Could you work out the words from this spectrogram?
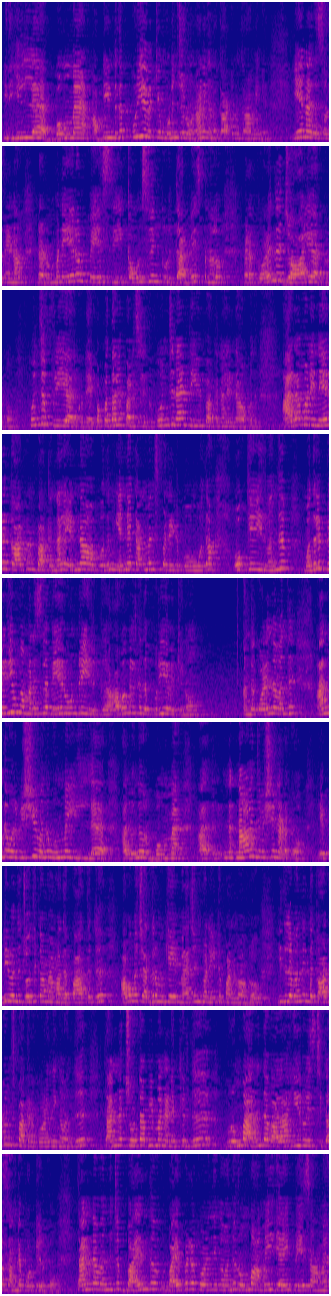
இது இல்ல பொம்மை அப்படின்றத புரிய வைக்க முடிஞ்சிடும்னா நீங்க அந்த கார்ட்டூன் காமிங்க. ஏன் நான் இதை சொல்றேன்னா நான் ரொம்ப நேரம் பேசி கவுன்சிலிங் கொடுத்து அட்வைஸ் பண்ணாலும் மேடம் குழந்தை ஜாலியா இருக்கட்டும் கொஞ்சம் ஃப்ரீயா இருக்கட்டும் எப்ப பார்த்தாலும் படிச்சிருக்கு. கொஞ்ச நேரம் டிவி பார்க்கறதுனால என்ன ஆக போகுது அரை மணி நேரம் கார்ட்டூன் பார்க்கறதுனால என்ன ஆக போகுதுன்னு என்ன கன்வின்ஸ் பண்ணிட்டு போகும்போது தான் ஓகே இது வந்து முதல்ல பெரியவங்க மனசுல வேரூன்றி இருக்கு. அவங்களுக்கு அதை புரிய வைக்கணும். அந்த குழந்தை வந்து அந்த ஒரு விஷயம் வந்து உண்மை இல்ல. அது வந்து ஒரு பொம்மை. நாலஞ்சு விஷயம் நடக்கும். எப்படி வந்து ஜோதிகா மேம் அதை பார்த்துட்டு அவங்க சந்திரமுகியா இமேஜின் பண்ணிட்டு பண்ணுவாங்களோ இதுல வந்து இந்த கார்ட்டூன்ஸ் பாக்குற குழந்தைங்க வந்து தன்னை சோட்டா பீமா நினைக்கிறது ரொம்ப அருந்தவாளா ஹீரோயிஸ்டிக்கா சண்டை போட்டு இருக்கும். தன்னை வந்துட்டு பயந்து பயப்படுற குழந்தைங்க வந்து ரொம்ப அமைதியாகி பேசாம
